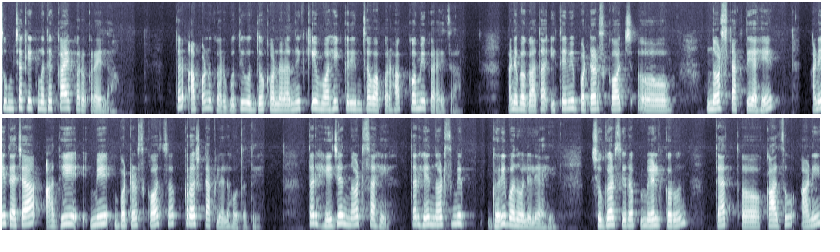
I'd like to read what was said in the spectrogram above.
तुमच्या केकमध्ये काय फरक राहिला? तर आपण घरगुती उद्योग करणाऱ्यांनी केव्हाही क्रीमचा वापर हा कमी करायचा. आणि बघा आता इथे मी बटरस्कॉच नट्स टाकते आहे. आणि त्याच्या आधी मी बटरस्कॉचचं क्रश टाकलेलं होतं ते. तर हे जे नट्स आहे तर हे नट्स मी घरी बनवलेले आहे. शुगर सिरप मेल्ट करून त्यात काजू आणि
